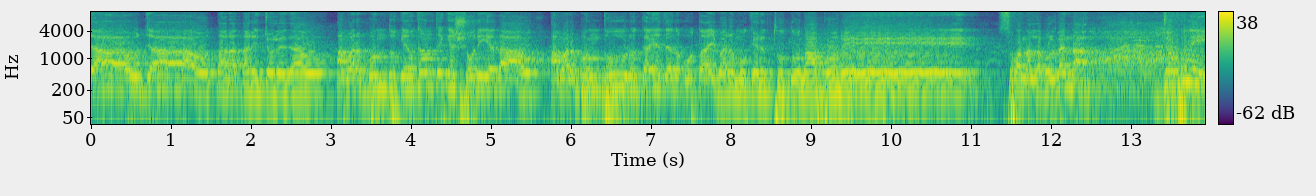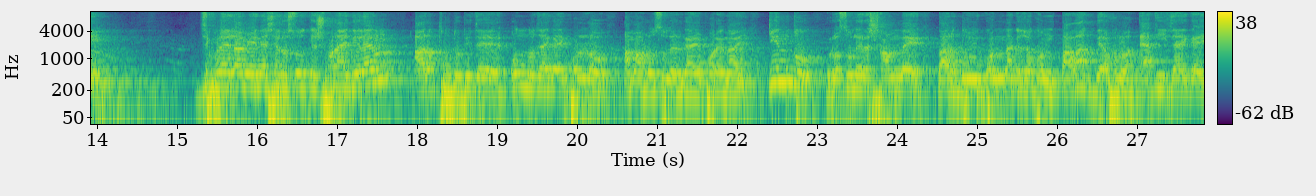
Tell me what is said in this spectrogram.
যাও যাও, তাড়াতাড়ি চলে যাও। আমার বন্ধুকে ওখান থেকে সরিয়ে দাও। আমার বন্ধুর গায়ে যেন উতাইবার মুখের থুতু না পড়ে। সুবহানাল্লাহ বলবেন না? যখনই জিব্রাইল এসে রসুলকে সরাই দিলেন, আর থুতুটি যে অন্য জায়গায় পড়ল, আমার রসুলের গায়ে পড়ে নাই। কিন্তু রসুলের সামনে তার দুই কন্যাকে যখন তালাক দেওয়া হলো, একই জায়গায়,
